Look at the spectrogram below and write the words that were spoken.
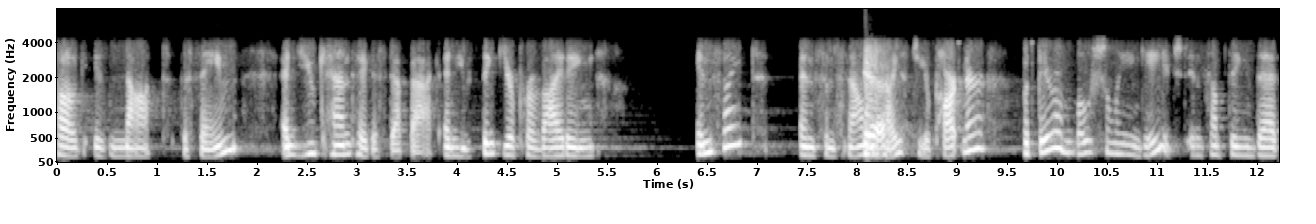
tug is not the same and you can take a step back and you think you're providing insight and some sound yeah. advice to your partner, but they're emotionally engaged in something that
